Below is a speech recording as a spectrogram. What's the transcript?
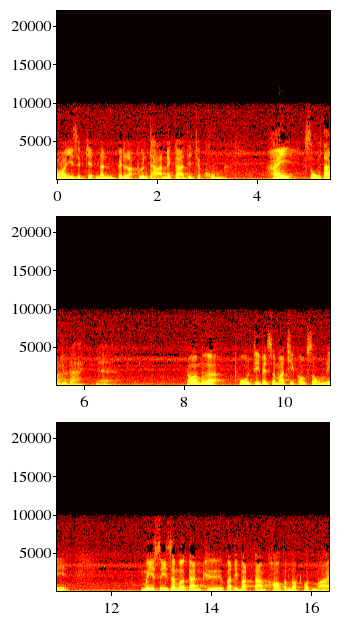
227 นั้นเป็นหลักพื้นฐานในการที่จะคุมให้สงฆ์ตั้งอยู่ได้นะเพราะว่าเมื่อผู้ที่เป็นสมาชิกของสงฆ์นี้ มีสีเสมอกันคือปฏิบัติตามข้อกำหนดกฎหมาย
